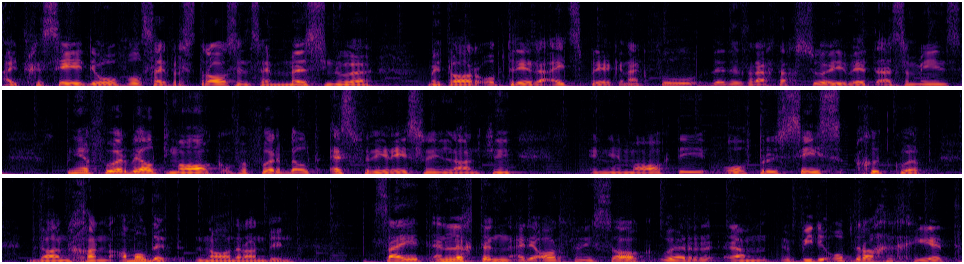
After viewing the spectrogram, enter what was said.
hy het gesê die hof wil sy frustrasie en sy misnoë met haar optrede uitspreek en ek voel dit is regtig so, jy weet, as 'n mens nie 'n voorbeeld maak of 'n voorbeeld is vir die res van die land nie en jy maak die hofproses goedkoop dan gaan almal dit nader aan doen. Sy het inligting uit die aard van die saak oor ehm um, wie die opdrag gegee het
